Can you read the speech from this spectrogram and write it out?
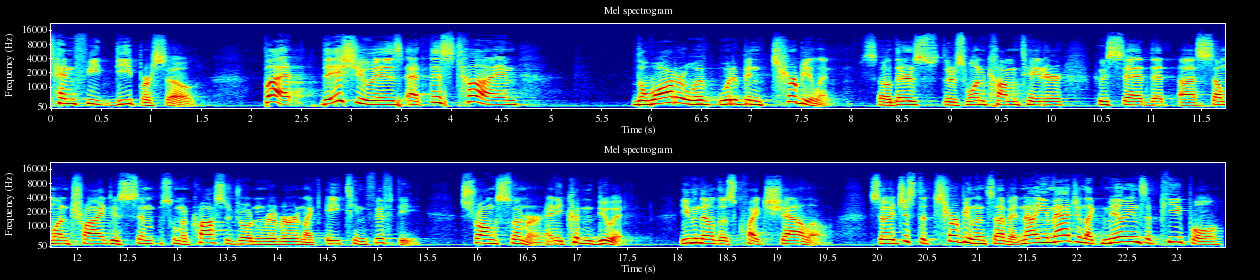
10 feet deep or so. But the issue is, at this time, the water would, have been turbulent. So there's, there's one commentator who said that uh, someone tried to swim across the Jordan River in like 1850, strong swimmer, and he couldn't do it, even though it was quite shallow. So it's just the turbulence of it. Now you imagine like millions of people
